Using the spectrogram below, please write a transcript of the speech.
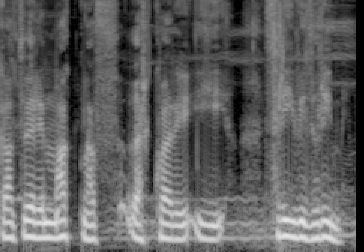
gæti verið magnað verkværi í þrýviður rými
